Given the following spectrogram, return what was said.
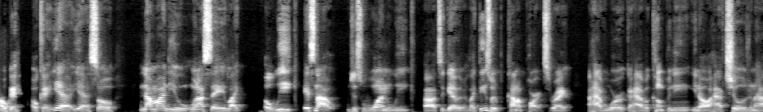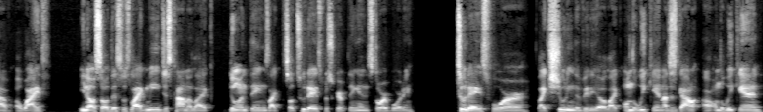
Okay, okay, yeah, yeah. So now, mind you, when I say like a week, it's not just one week uh, together. Like these are kind of parts, right? I have work, I have a company, you know, I have children, I have a wife, you know. So this was like me just kind of like doing things like so two days for scripting and storyboarding, two days for like shooting the video. Like on the weekend, I just got uh, on the weekend,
